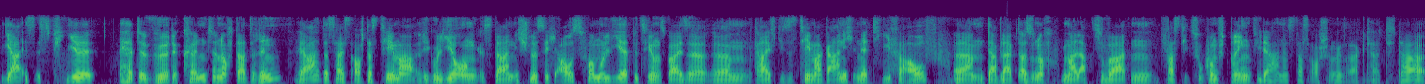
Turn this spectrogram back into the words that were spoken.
Ja, es ist viel hätte, würde, könnte noch da drin. Ja, das heißt, auch das Thema Regulierung ist da nicht schlüssig ausformuliert, beziehungsweise ähm, greift dieses Thema gar nicht in der Tiefe auf. Ähm, da bleibt also noch mal abzuwarten, was die Zukunft bringt, wie der Hannes das auch schon gesagt hat. Da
